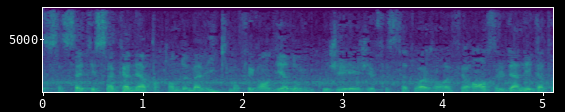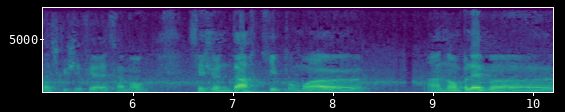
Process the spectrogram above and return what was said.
ça, a été cinq années importantes de ma vie qui m'ont fait grandir. Donc du coup, j'ai fait ce tatouage en référence. Le dernier tatouage que j'ai fait récemment, c'est Jeanne d'Arc, qui est pour moi euh, un emblème euh,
